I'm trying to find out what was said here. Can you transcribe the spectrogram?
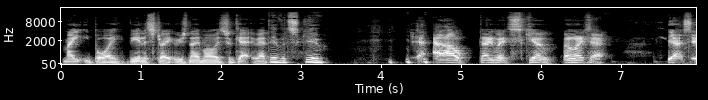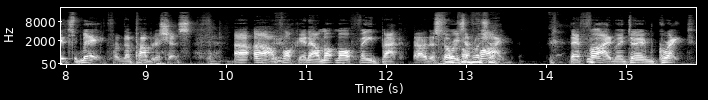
Matey Boy, the illustrator whose name I always forget, who had David Sque. Hello, David Sque. Who is it? Yes, it's me from the publishers. Uh, oh, fucking hell, not more feedback. Oh, the stories are fine. They're fine. We're doing great.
